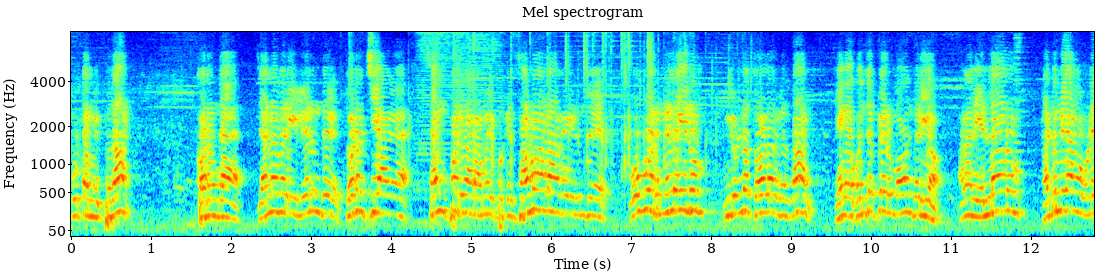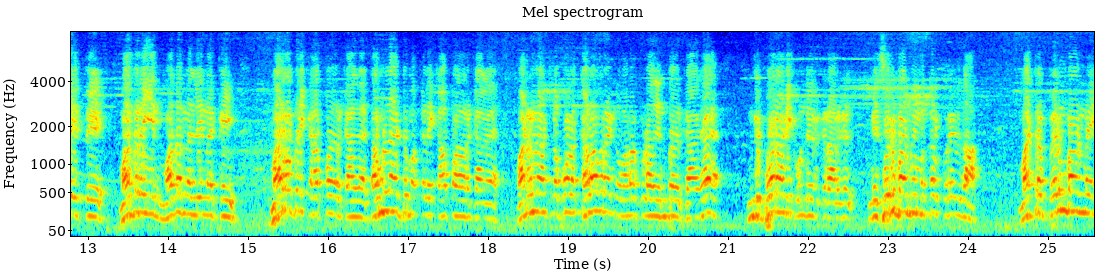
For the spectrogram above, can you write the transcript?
கூட்டமைப்பு தான் கடந்த ஜனவரியிலிருந்து தொடர்ச்சியாக சங் பரிவார் அமைப்புக்கு சவாலாக இருந்து ஒவ்வொரு நிலையிலும் இங்குள்ள தோழர்கள் தான். எங்க கொஞ்சம் பேர் முகம் தெரியும். ஆனால் எல்லாரும் கடுமையாக உழைத்து மதுரையின் மத நல்லிணக்கை மரபை காப்பதற்காக தமிழ்நாட்டு மக்களை காப்பதற்காக வடநாட்டுல போல கலவரம் இங்கு வரக்கூடாது என்பதற்காக இங்கு போராடி கொண்டிருக்கிறார்கள். இங்கு சிறுபான்மை மக்கள் குறைவுதான். மற்ற பெரும்பான்மை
